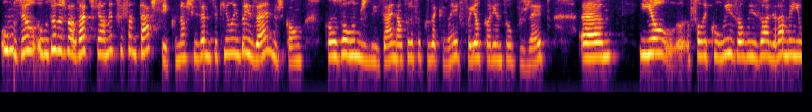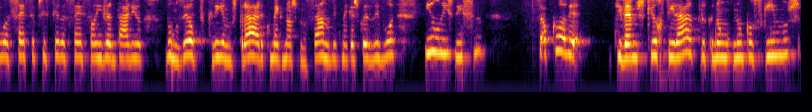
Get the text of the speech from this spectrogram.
O museu, o museu das Belas Artes realmente foi fantástico. Nós fizemos aquilo em dois anos com, com os alunos de design. Na altura foi com o Zé Carneiro, foi ele que orientou o projeto. Um, e eu falei com o Luís, oh, Luís, olha, dá-me aí o acesso, eu preciso ter acesso ao inventário do museu, porque queria mostrar como é que nós começamos e como é que as coisas evoluem. E o Luís disse-me, oh, Cláudia, tivemos que o retirar porque não, não conseguimos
